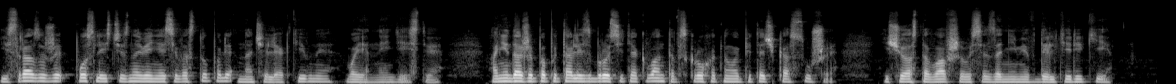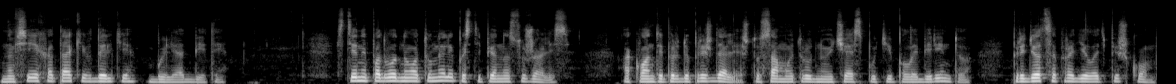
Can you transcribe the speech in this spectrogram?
И сразу же после исчезновения Севастополя начали активные военные действия. Они даже попытались сбросить аквантов с крохотного пятачка суши, еще остававшегося за ними в дельте реки, но все их атаки в дельте были отбиты. Стены подводного туннеля постепенно сужались. Акванты предупреждали, что самую трудную часть пути по лабиринту придется проделать пешком.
